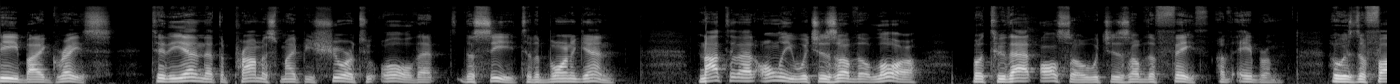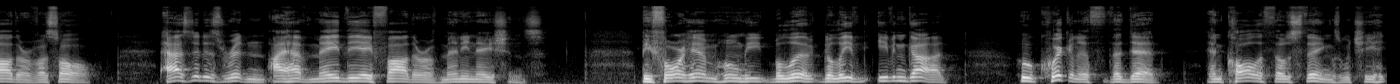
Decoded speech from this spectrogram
be by grace, to the end that the promise might be sure to all that the seed, to the born again, not to that only which is of the law, but to that also which is of the faith of Abram, who is the father of us all. As it is written, I have made thee a father of many nations. Before him whom he believed, believed even God, who quickeneth the dead, and calleth those things which he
